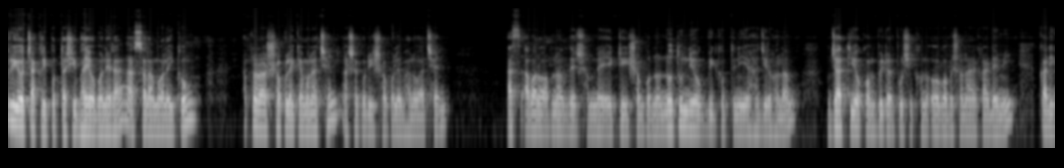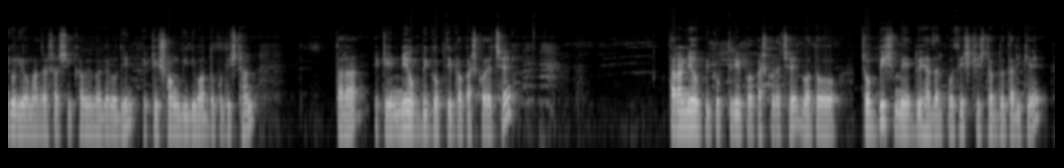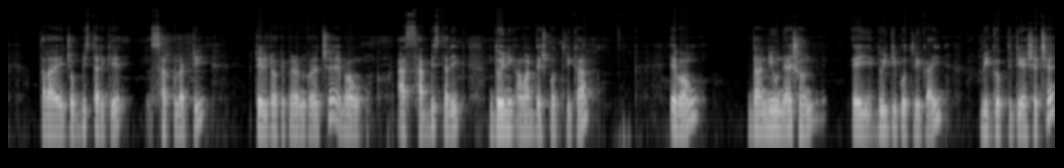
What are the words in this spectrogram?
প্রিয় চাকরি প্রত্যাশী ভাই বোনেরা, আসসালামু আলাইকুম। আপনারা সকলে কেমন আছেন? আশা করি সকলে ভালো আছেন। আজ আবারও আপনাদের সামনে একটি সম্পূর্ণ নতুন নিয়োগ বিজ্ঞপ্তি নিয়ে হাজির হলাম। জাতীয় কম্পিউটার প্রশিক্ষণ ও গবেষণা একাডেমি, কারিগরি ও মাদ্রাসা শিক্ষা বিভাগের অধীন একটি সংবিধিবদ্ধ প্রতিষ্ঠান। তারা একটি নিয়োগ বিজ্ঞপ্তি প্রকাশ করেছে। তারা নিয়োগ বিজ্ঞপ্তি প্রকাশ করেছে গত চব্বিশ মে দুই হাজার পঁচিশ খ্রিস্টাব্দ তারিখে তারা এই চব্বিশ তারিখে সার্কুলারটি টেলিটকে প্রেরণ করেছে এবং আজ ছাব্বিশ তারিখ দৈনিক আমার দেশ পত্রিকা এবং দ্য নিউ ন্যাশন এই দুইটি পত্রিকায় বিজ্ঞপ্তিটি এসেছে।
